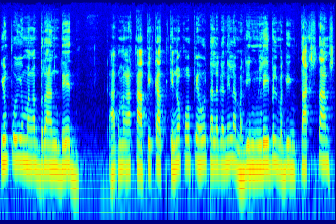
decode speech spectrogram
yun po yung mga branded. At mga copycat, kinokopya ho talaga nila. Maging label, maging tax stamps.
